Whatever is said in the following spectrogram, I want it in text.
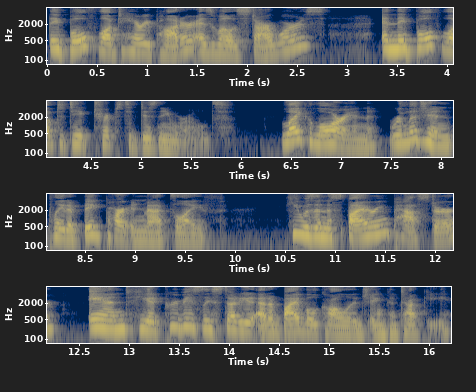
They both loved Harry Potter as well as Star Wars. And they both loved to take trips to Disney World. Like Lauren, religion played a big part in Matt's life. He was an aspiring pastor, and he had previously studied at a Bible college in Kentucky.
